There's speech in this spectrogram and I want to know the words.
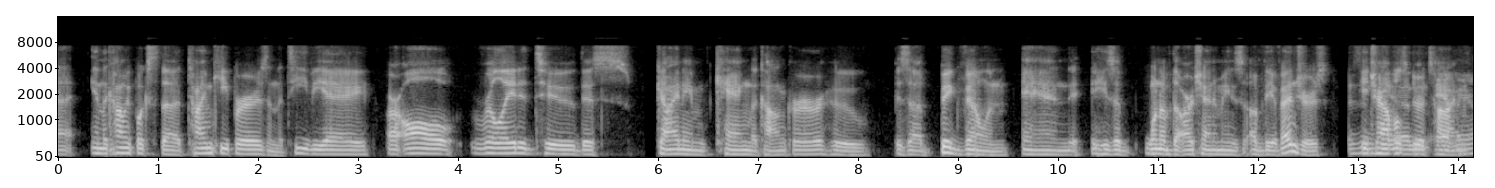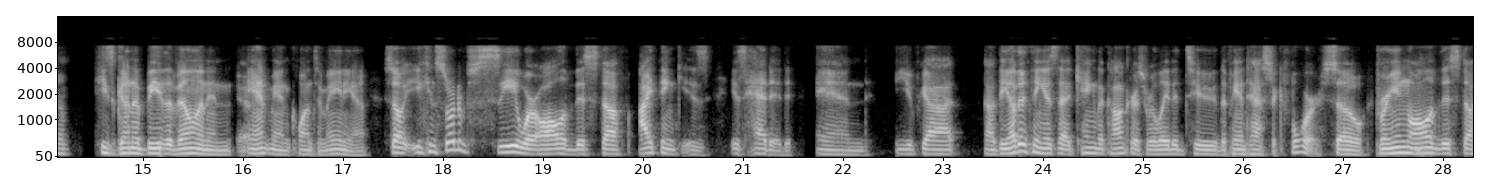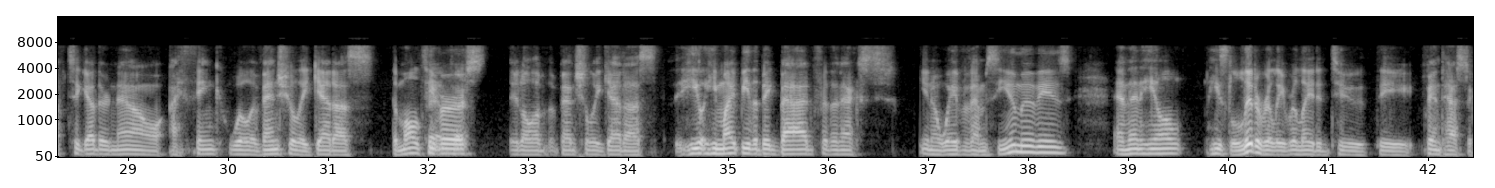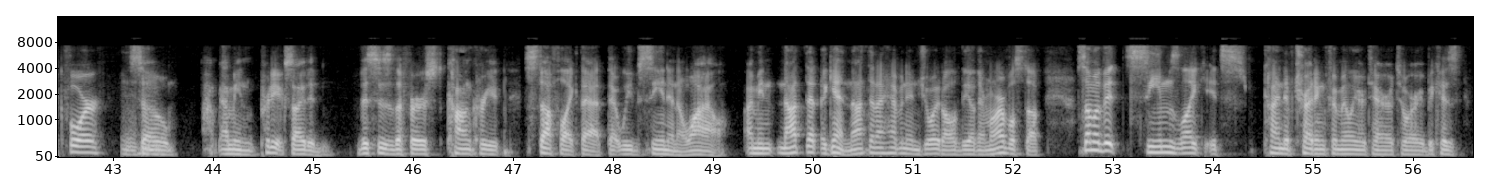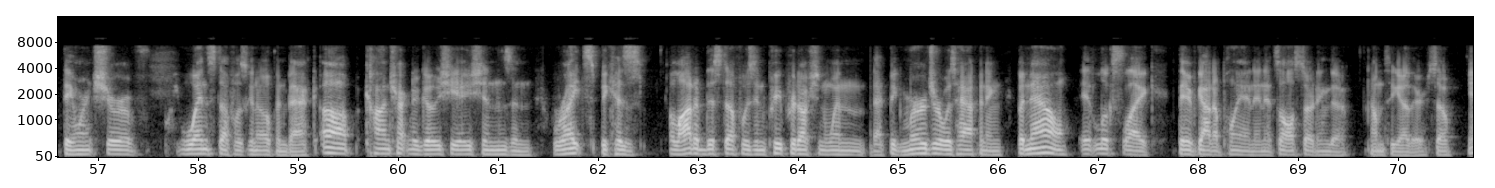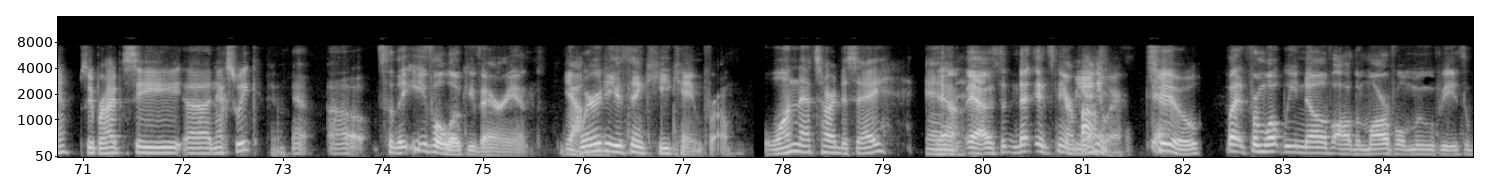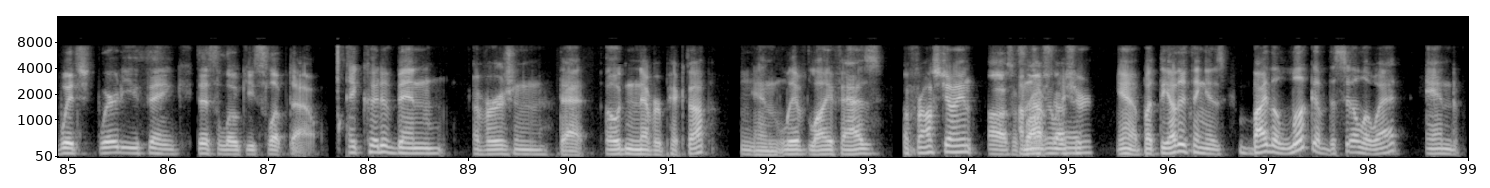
Uh, in the comic books, the Timekeepers and the TVA are all related to this guy named Kang the Conqueror, who is a big villain, and he's a one of the arch enemies of the Avengers. Isn't he travels in through time Ant-Man? He's gonna be the villain in Yeah. Ant-Man Quantumania. So you can sort of see where all of this stuff I think is is headed. And you've got uh, the other thing is that Kang the Conqueror is related to the Fantastic Four. So bringing all of this stuff together now, I think will eventually get us the multiverse. It'll eventually get us. He he might be the big bad for the next you know wave of MCU movies, and then he'll he's literally related to the Fantastic 4 So I mean, pretty excited. This is the first concrete stuff like that that we've seen in a while. I mean, not that again, not that I haven't enjoyed all of the other Marvel stuff. Some of it seems like it's kind of treading familiar territory because they weren't sure of when stuff was going to open back up, contract negotiations and rights because a lot of this stuff was in pre-production when that big merger was happening. But now it looks like they've got a plan and it's all starting to come together. So yeah, super hyped to see uh, next week. Yeah. Oh, so the evil Loki variant. Yeah. Where do you think he came from? One that's hard to say, and yeah, yeah, it's, it's near Could be impossible. Yeah. two, But from what we know of all the Marvel movies, which where do you think this Loki slipped out? it could have been a version that Odin never picked up Mm-hmm. and lived life as a frost giant. Oh, it's a I'm not Frost really giant? sure. Yeah, but the other thing is, by the look of the silhouette, and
